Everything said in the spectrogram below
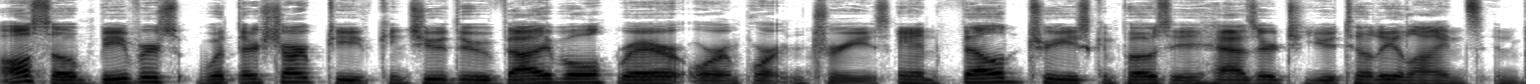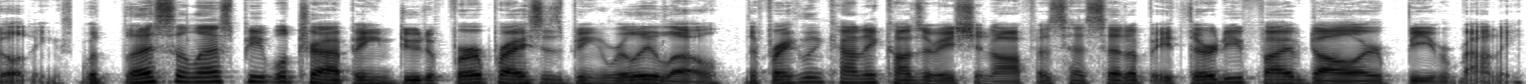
Also, beavers with their sharp teeth can chew through valuable, rare, or important trees, and felled trees can pose a hazard to utility lines and buildings. With less and less people trapping due to fur prices being really low, the Franklin County Conservation Office has set up a $35 beaver bounty.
